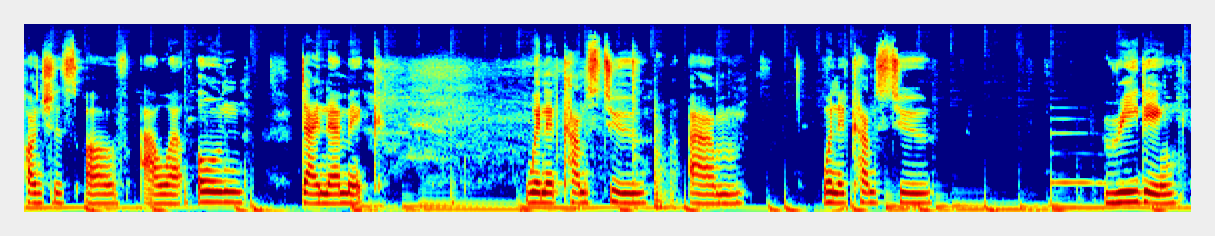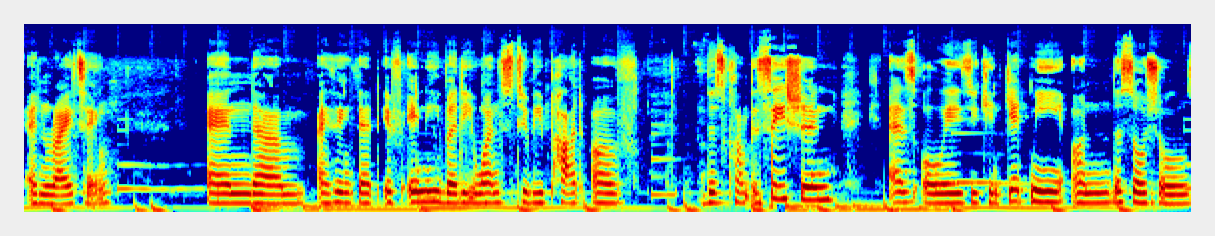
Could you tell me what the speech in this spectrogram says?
conscious of our own dynamic when it comes to um, when it comes to reading and writing. And um, I think that if anybody wants to be part of this conversation, as always, you can get me on the socials.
